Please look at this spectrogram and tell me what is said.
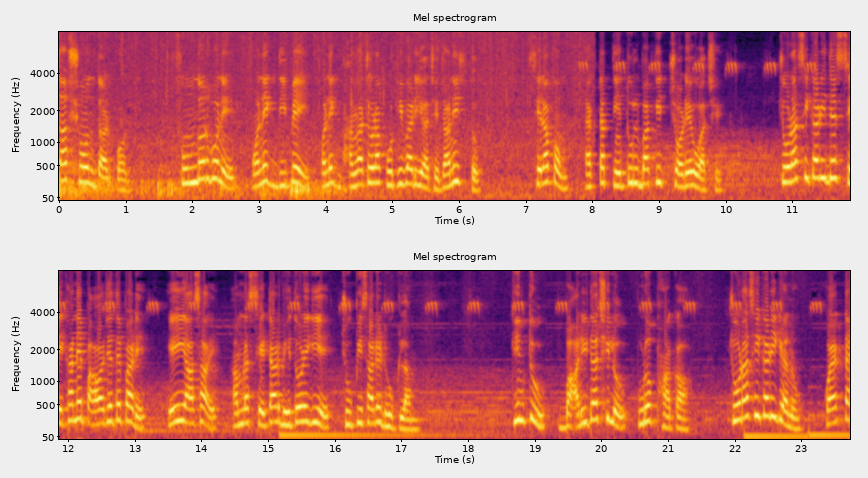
তা শোন তারপর। সুন্দরবনে অনেক দ্বীপেই অনেক ভাঙাচোরা কুঠিবাড়ি আছে, জানিস তো? সেরকম একটা তেঁতুল বাকির চড়েও আছে। চোরা শিকারীদের সেখানে পাওয়া যেতে পারে, এই আশায় আমরা সেটার ভেতরে গিয়ে চুপি সারে ঢুকলাম। কিন্তু বাড়িটা ছিল পুরো ফাঁকা। চোরা শিকারি কেন? কয়েকটা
